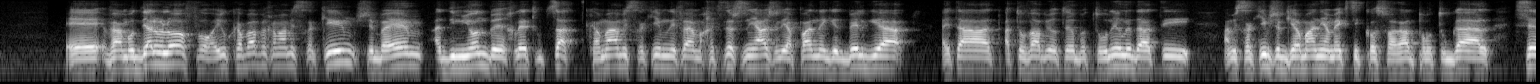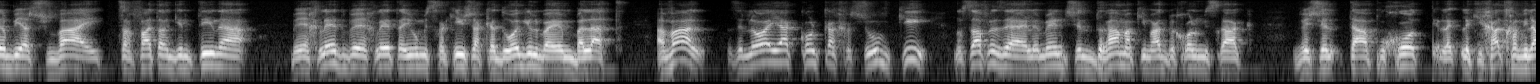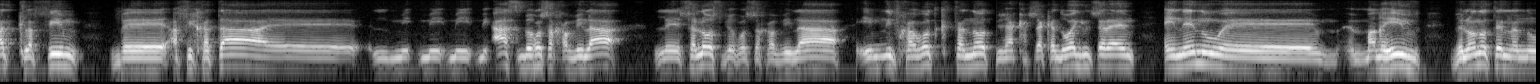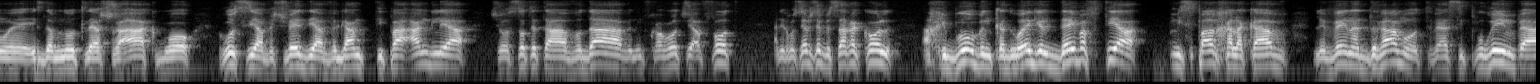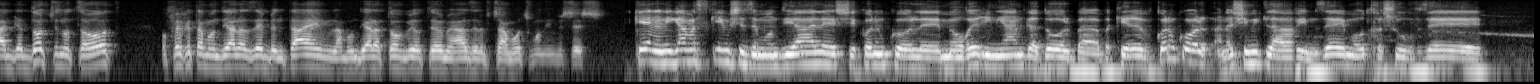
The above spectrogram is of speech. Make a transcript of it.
אה, והמונדיאל הוא לא אפור, היו כמה וכמה משחקים שבהם הדמיון בהחלט הוצת. כמה משחקים לפני המחצית השנייה של יפן נגד בלגיה הייתה הטובה ביותר בטורניר לדעתי, המשחקים של גרמניה, מקסיקו, ספרד, פורטוגל, סרביה, שווייץ, צרפת, ארגנטינה, בהחלט בהחלט היו משחקים שהכדורגל בהם בלט. אבל זה לא היה כל כך חשוב, כי נוסף לזה האלמנט של דרמה כמעט בכל משחק, ושל תהפוכות, לקיחת חבילת קלפים והפיכתה אה, מאס בראש החבילה לשלוש בראש החבילה, עם נבחרות קטנות שהכדורגל שלהם איננו אה, מרהיב ולא נותן לנו אה, הזדמנות להשראה כמו רוסיה ושוודיה וגם טיפה אנגליה שעושות את העבודה ונבחרות שעפות. אני חושב שבסך הכל החיבור בין כדורגל די מפתיע מספר חלקיו לבין הדרמות והסיפורים והאגדות שנוצרות, הופך את המונדיאל הזה בינתיים למונדיאל הטוב ביותר מאז 1986. כן, אני גם מסכים שזה מונדיאל אה, שקודם כל אה, מעורר עניין גדול בקרב, קודם כל אנשים מתלהבים, זה מאוד חשוב, זה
